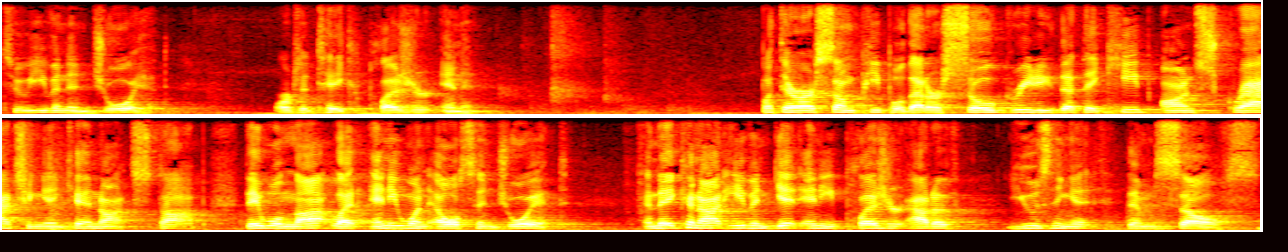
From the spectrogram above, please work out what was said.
to even enjoy it or to take pleasure in it. But there are some people that are so greedy that they keep on scratching and cannot stop. They will not let anyone else enjoy it. And they cannot even get any pleasure out of using it themselves.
